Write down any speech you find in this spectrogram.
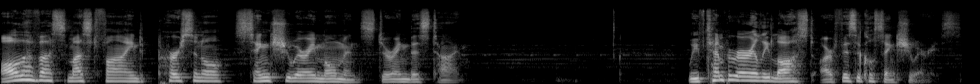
All of us must find personal sanctuary moments during this time. We've temporarily lost our physical sanctuaries.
